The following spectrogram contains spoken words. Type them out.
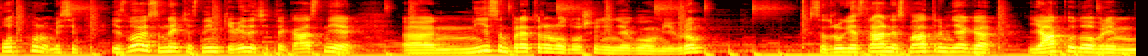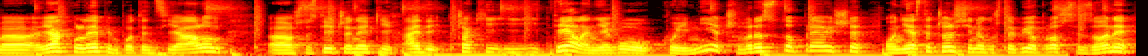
potpuno, mislim, izdvojio sam neke snimke, vidjet ćete kasnije, uh, nisam pretredno oduševljen njegovom igrom, Sa druge strane, smatram njega jako dobrim, jako lepim potencijalom što se tiče nekih, ajde, čak i, i tela njegovog koji nije čvrsto previše, on jeste čvršći nego što je bio prošle sezone,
